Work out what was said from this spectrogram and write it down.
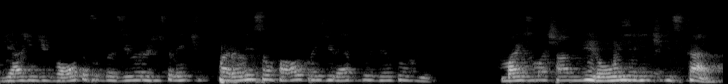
viagem de volta para o Brasil era justamente parando em São Paulo para ir direto para o evento ao vivo. Mas uma chave virou e a gente disse, cara,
